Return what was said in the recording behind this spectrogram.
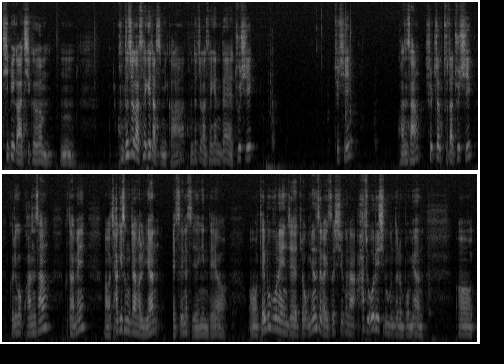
TV가 지금 음, 콘텐츠가 세 개지 않습니까? 콘텐츠가 세 개인데 주식, 주식, 관상, 실전 투자 주식, 그리고 관상, 그 다음에 어, 자기 성장을 위한 SNS 여행인데요. 어, 대부분의 이제 조금 연세가 있으시거나 아주 어리신 분들은 보면 어,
